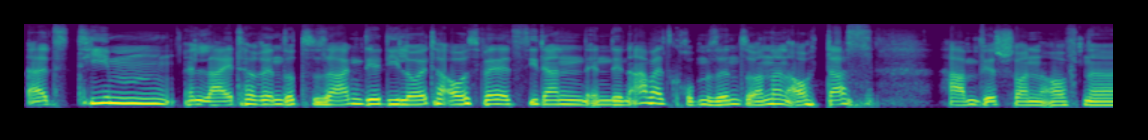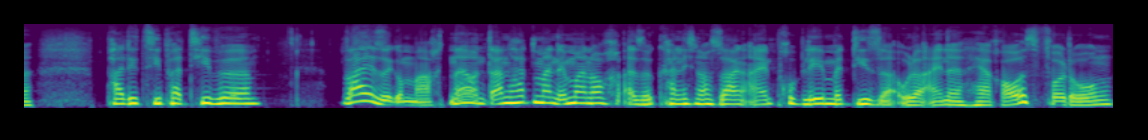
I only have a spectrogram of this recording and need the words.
als Teamleiterin sozusagen dir die Leute auswählst, die dann in den Arbeitsgruppen sind, sondern auch das haben wir schon auf eine partizipative weise gemacht. Ne? Und dann hat man immer noch, also kann ich noch sagen, ein Problem mit dieser oder eine Herausforderung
